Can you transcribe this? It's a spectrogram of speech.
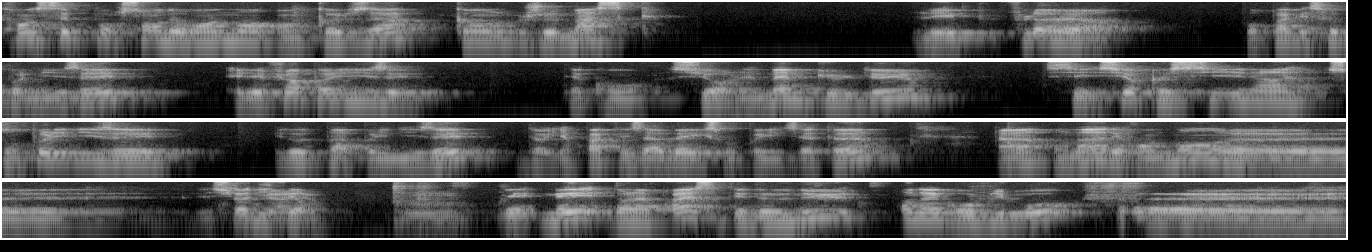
37% de rendement en colza, quand je masque les fleurs pour pas qu'elles soient pollinisées, et les fleurs pollinisées. Sur les mêmes cultures, c'est sûr que si l'un sont pollinisés et d'autres pas pollinisés, il n'y a pas que les abeilles qui sont pollinisateurs, hein, on a des rendements euh, bien sûr différents. Hmm. Mais, dans la presse, c'était devenu en agrobio, euh,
